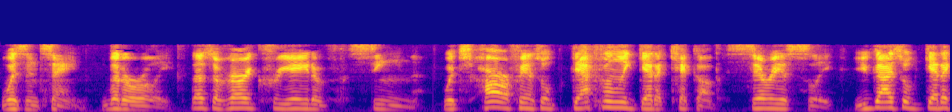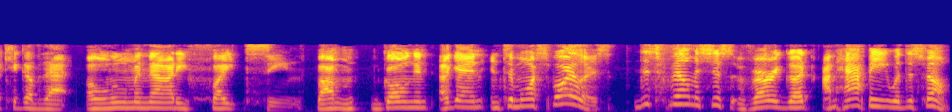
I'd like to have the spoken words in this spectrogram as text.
was insane, literally. That's a very creative scene, which horror fans will definitely get a kick of. Seriously. You guys will get a kick of that Illuminati fight scene. But I'm going in, again into more spoilers this film is just very good. I'm happy with this film.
